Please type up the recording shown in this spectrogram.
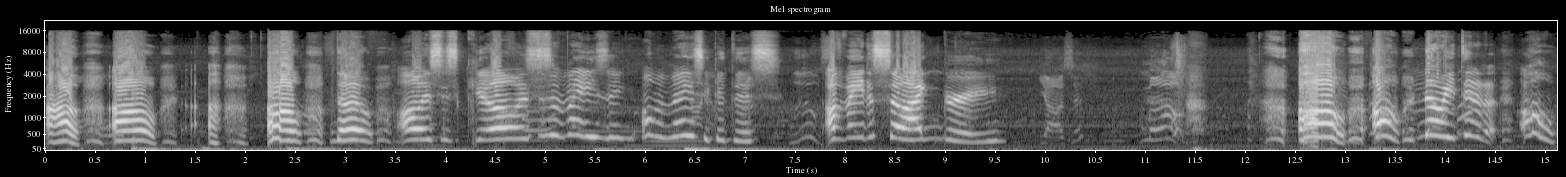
Oh, oh, uh, oh, no. Oh, this is good. Oh, this is amazing. I'm amazing at this. I've made us so angry. Oh, oh, no, he didn't. Oh,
